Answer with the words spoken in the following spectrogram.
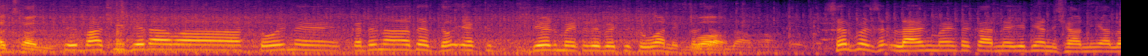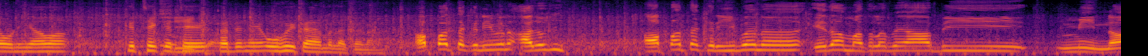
ਅੱਛਾ ਜੀ। ਤੇ ਬਾਕੀ ਜਿਹੜਾ ਵਾ ਟੋਏ ਨੇ ਕੱਢਣਾ ਤੇ ਦੋ- ਇੱਕ ਡੇਢ ਮਿੰਟ ਦੇ ਵਿੱਚ ਟੋਆ ਨਿਕਲ। ਜਾਂਦਾ ਵਾ। ਸਿਰਫ ਅਲਾਈਨਮੈਂਟ ਕਰਨੇ ਜਿਹੜੀਆਂ ਨਿਸ਼ਾਨੀਆਂ ਲਾਉਣੀਆਂ ਵਾ। ਕਿੱਥੇ ਕਿੱਥੇ। ਕੱਢਣੇ ਉਹੀ ਟਾਈਮ ਲੱਗਣਾ। ਆਪਾਂ ਤਕਰੀਬਨ ਆਜੋ ਜੀ। ਆਪਾਂ ਤਕਰੀਬਨ ਇਹਦਾ ਮਤਲਬ ਆ ਵੀ ਮਹੀਨਾ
